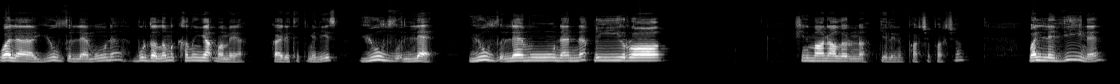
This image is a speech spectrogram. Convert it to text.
ve la yuzlemune burada lamı kalın yapmamaya gayret etmeliyiz. Yuzle yuzlemune nakira. Şimdi manalarına gelelim parça parça. Vellezine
